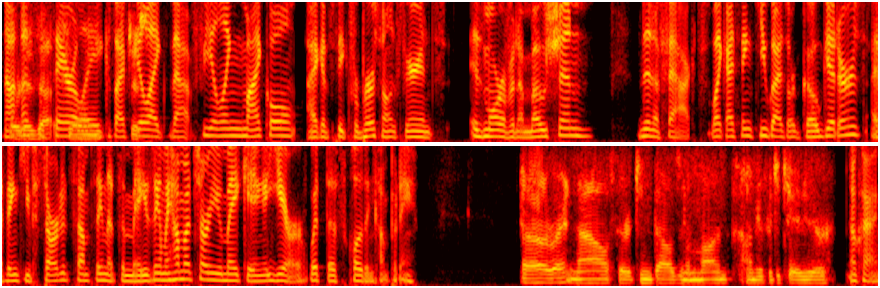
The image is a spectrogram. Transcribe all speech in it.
not necessarily because i feel like that feeling michael i can speak from personal experience is more of an emotion than a fact. Like i think you guys are go-getters. I think you've started something that's amazing. I mean how much are you making a year with this clothing company? Uh, right now, thirteen thousand a month, hundred fifty k a year. Okay,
